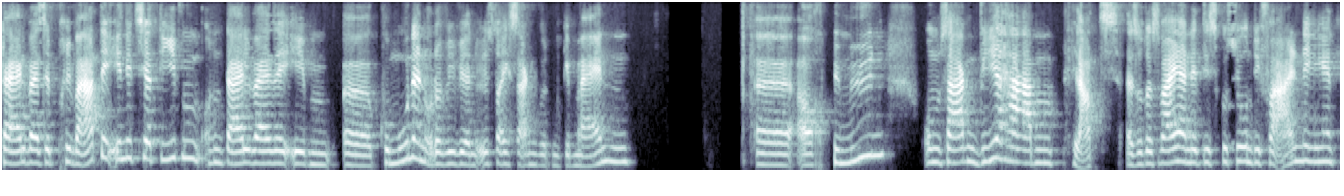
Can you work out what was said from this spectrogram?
teilweise private Initiativen und teilweise eben äh, Kommunen oder wie wir in Österreich sagen würden, Gemeinden äh, auch bemühen, um sagen, wir haben Platz. Also das war ja eine Diskussion, die vor allen Dingen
